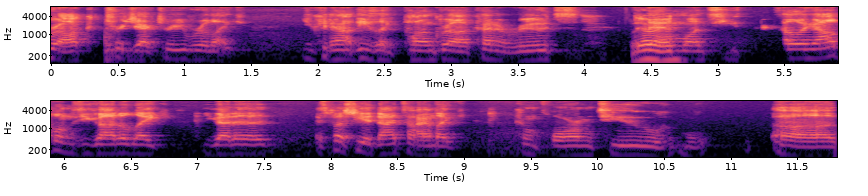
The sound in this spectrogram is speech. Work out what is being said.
rock trajectory where like you can have these like punk rock kind of roots, but Yeah, then man. once you start selling albums, you gotta like you gotta, especially at that time, like conform to uh,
